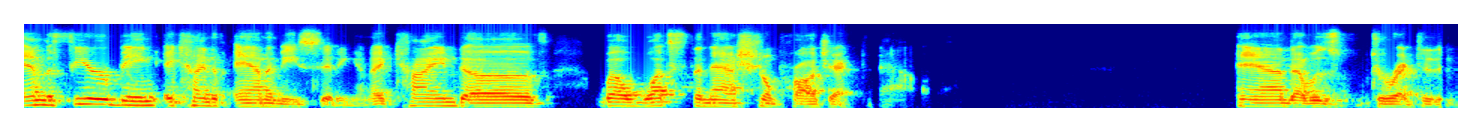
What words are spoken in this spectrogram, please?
And the fear being a kind of enemy sitting in, a kind of, well, what's the national project now? And that was directed at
